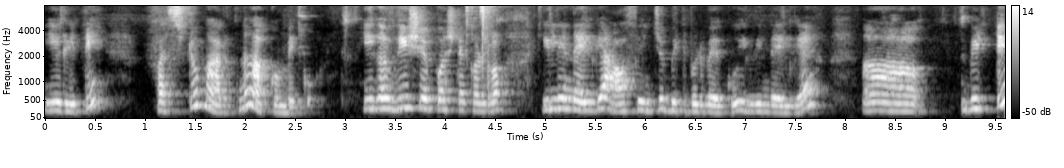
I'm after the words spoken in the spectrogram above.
ಈ ರೀತಿ ಫಸ್ಟು ಮಾರ್ಕ್ನ ಹಾಕೊಬೇಕು ಈಗ ವಿ ಶೇಪು ಅಷ್ಟೇ ಕಂಡ್ರು ಇಲ್ಲಿಂದ ಇಲ್ಲಿಗೆ ಹಾಫ್ ಇಂಚು ಬಿಟ್ಬಿಡಬೇಕು, ಇಲ್ಲಿಂದ ಇಲ್ಲಿಗೆ. ಬಿಟ್ಟು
